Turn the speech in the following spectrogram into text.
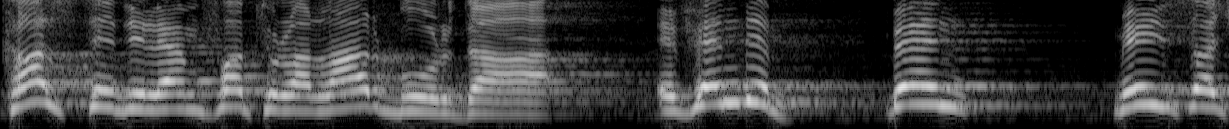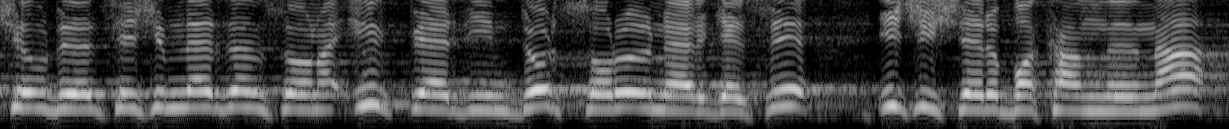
Kastedilen faturalar burada. Efendim ben meclis açıldı seçimlerden sonra ilk verdiğim dört soru önergesi İçişleri Bakanlığı'na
